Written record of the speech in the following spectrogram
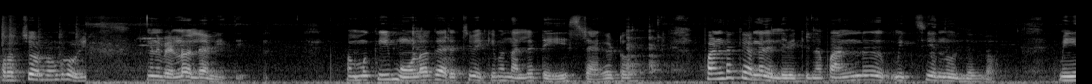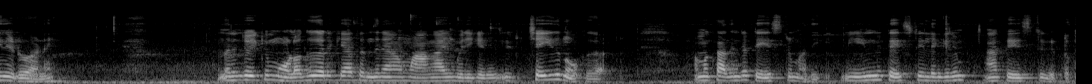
കുറച്ച് വെള്ളം കൂടെ ഒഴി ഇങ്ങനെ വെള്ളമെല്ലാം വീത്തി. നമുക്ക് ഈ മുളക് അരച്ച് വെക്കുമ്പോൾ നല്ല ടേസ്റ്റാണ് കേട്ടോ. പണ്ടൊക്കെ അങ്ങനെയല്ലേ വെക്കുന്നത് പണ്ട് മിക്സിയൊന്നും ഇല്ലല്ലോ. മീനിടുവാണേ അന്നേരം ചോദിക്കും മുളക് കറിക്കകത്ത് എന്തിനാണ് മാങ്ങായും മുരിക്കരുത് ചെയ്ത് നോക്കുക. നമുക്ക് അതിന്റെ ടേസ്റ്റ് മതി. മീനിന് ടേസ്റ്റ് ഇല്ലെങ്കിലും ആ ടേസ്റ്റ് കിട്ടും.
